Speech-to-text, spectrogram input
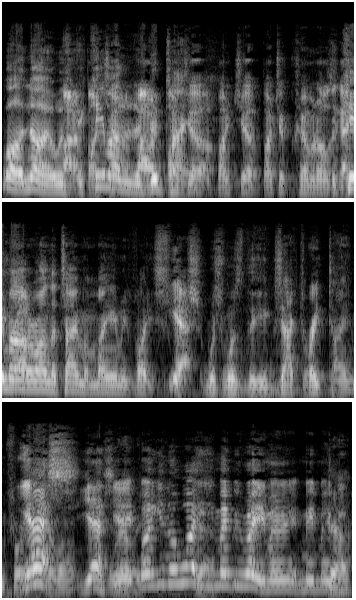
Well, no, it was. about It came of, out at a good bunch time. Of, a bunch of bunch of criminals. It got came out around the time of Miami Vice, Yeah. which, which was the exact right time for it to come Yes, out. yes, yeah. Really. But you know what? Yeah. You might be right. You may, may, may Yeah. be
